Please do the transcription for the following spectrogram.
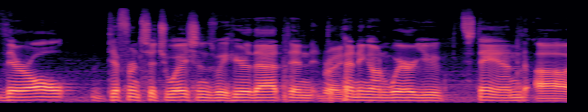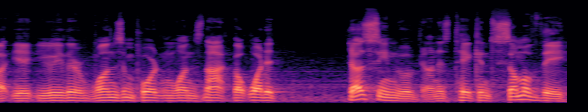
they're all different situations. We hear that, and Right. depending on where you stand, uh, you, you either one's important, one's not. But what it does seem to have done is taken some of the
